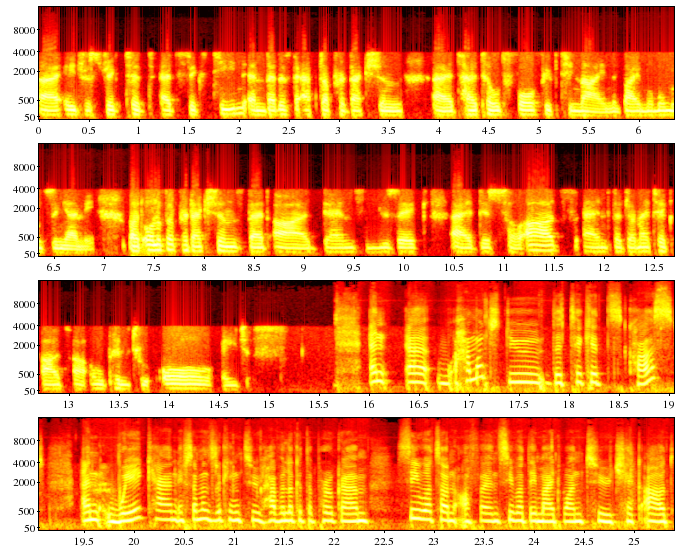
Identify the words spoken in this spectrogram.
uh, age restricted at 16, and that is the AFDA production uh, titled 459 by Momo Mutsunyani. But all of the productions that are dance, music, uh, digital arts, and the dramatic arts are open to all ages. And uh, how much do the tickets cost? And where can, if someone's looking to have a look at the program, see what's on offer, and see what they might want to check out,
